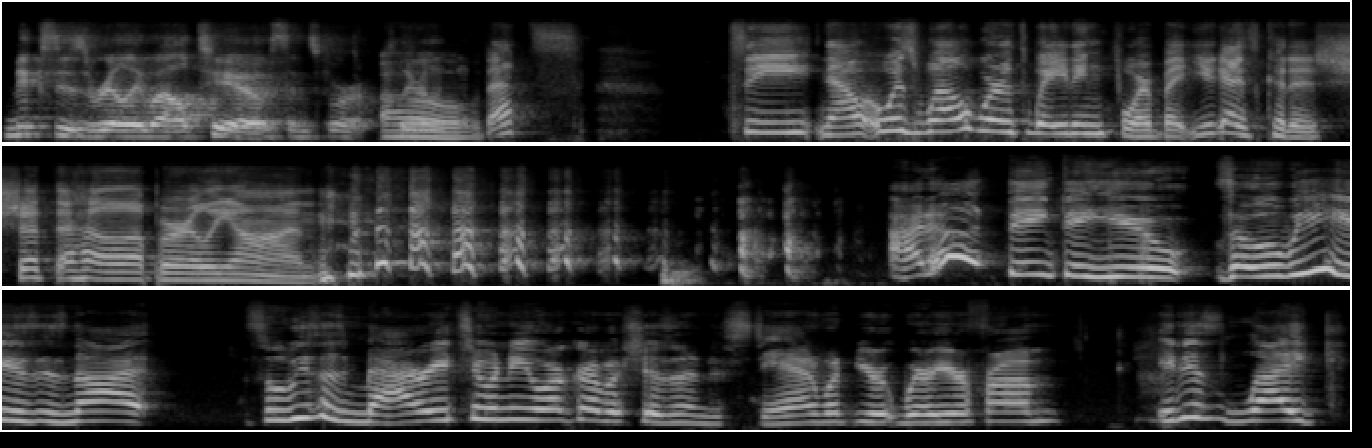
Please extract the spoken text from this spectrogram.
mixes really well too. Since we're clearly Oh, that's. See, now it was well worth waiting for, but you guys could have shut the hell up early on. I don't think that you. So Louise is not. So Louise is married to a New Yorker, but she doesn't understand what you're where you're from. It is like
